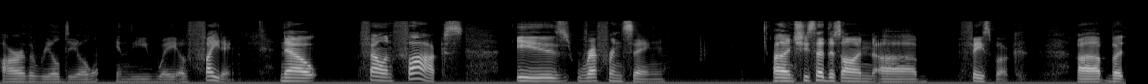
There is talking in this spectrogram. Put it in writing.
are the real deal in the way of fighting. Now, Fallon Fox is referencing, uh, and she said this on uh, Facebook, uh, but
